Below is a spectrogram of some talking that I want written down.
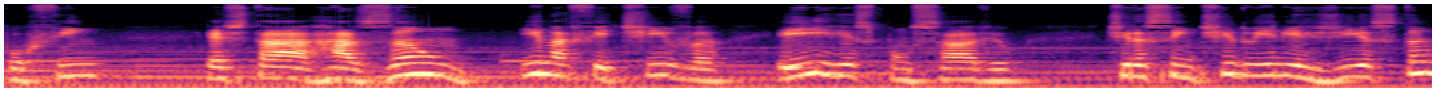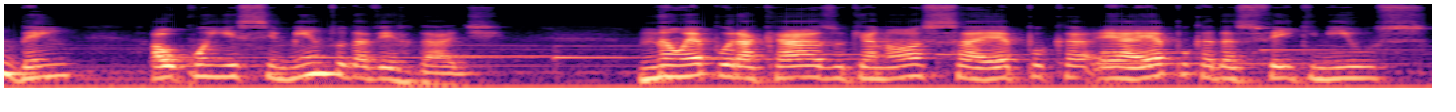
Por fim, esta razão inafetiva e irresponsável tira sentido e energias também ao conhecimento da verdade. Não é por acaso que a nossa época é a época das fake news,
